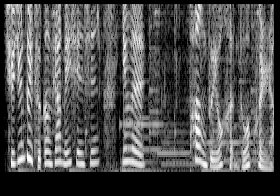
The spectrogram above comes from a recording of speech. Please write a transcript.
许军对此更加没信心，因为胖子有很多困扰。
